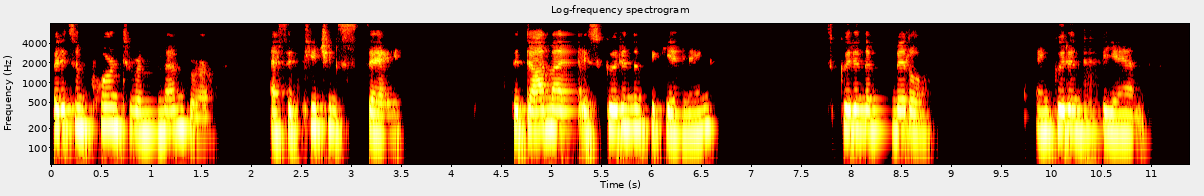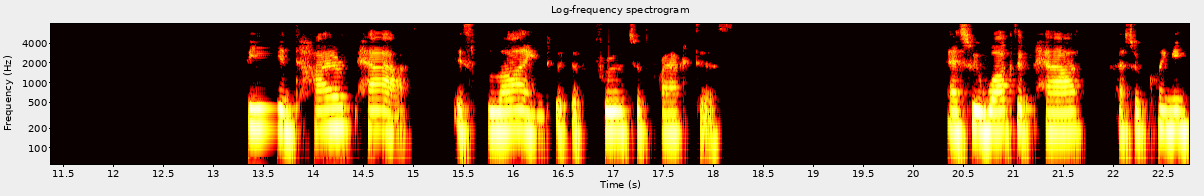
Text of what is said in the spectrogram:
But it's important to remember, as the teachings say, the Dhamma is good in the beginning, it's good in the middle, and good in the end the entire path is lined with the fruits of practice. As we walk the path, as our clinging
